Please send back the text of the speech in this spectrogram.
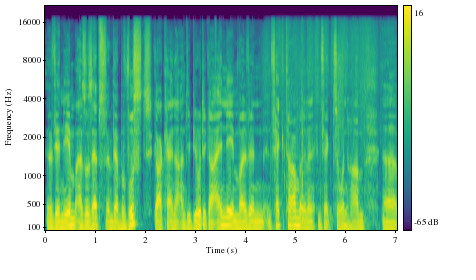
wir nehmen also selbst, wenn wir bewusst gar keine Antibiotika einnehmen, weil wir einen Infekt haben, weil wir eine Infektion haben, äh,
